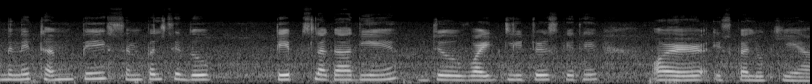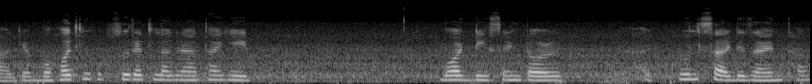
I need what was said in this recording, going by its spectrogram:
मैंने थम पे सिंपल से दो टेप्स लगा दिए हैं जो वाइट ग्लिटर्स के थे और इसका लुक ये आ गया। बहुत ही खूबसूरत लग रहा था ये। बहुत डिसेंट और कूल सा डिज़ाइन था।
